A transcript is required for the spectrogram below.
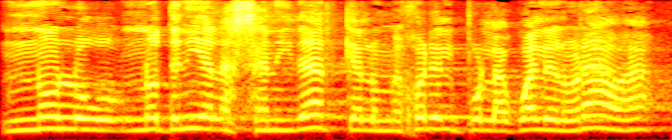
no, lo, no tenía la sanidad que a lo mejor él por la cual él oraba,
